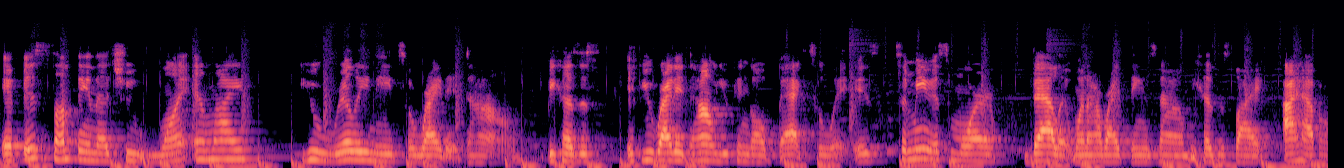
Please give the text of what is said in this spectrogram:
If it's something that you want in life, you really need to write it down because it's if you write it down, you can go back to it. It's to me, it's more valid when I write things down because it's like I have a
